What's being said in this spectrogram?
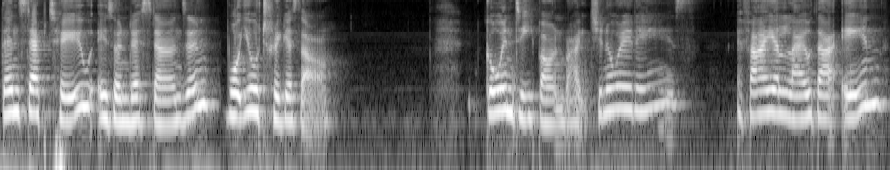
Then step two is understanding what your triggers are. Going deep on, right, do you know what it is? If I allow that in,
